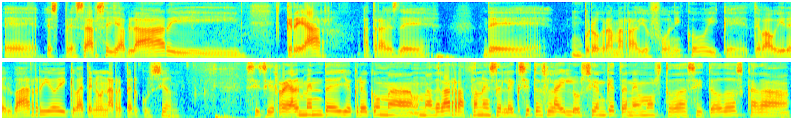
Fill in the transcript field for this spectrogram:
eh, expresarse y hablar y crear a través de, de un programa radiofónico y que te va a oír el barrio y que va a tener una repercusión. Sí, sí, realmente yo creo que una, una de las razones del éxito es la ilusión que tenemos todas y todos cada,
